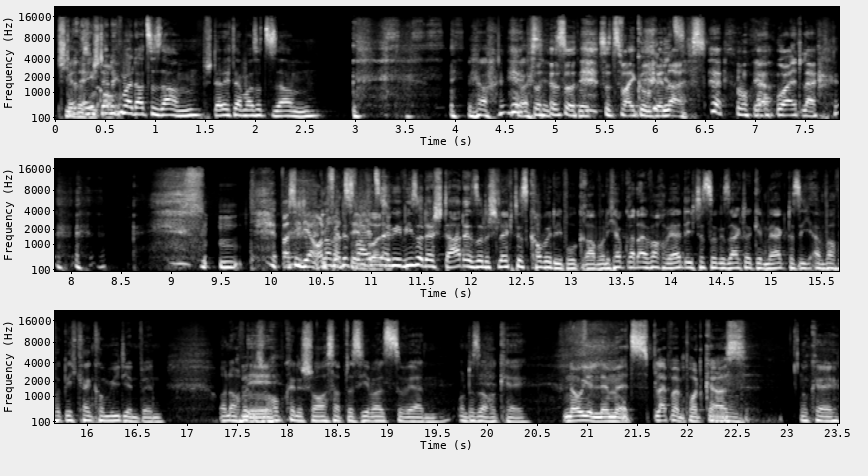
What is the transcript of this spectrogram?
Tiere Stell, ey, stell dich mal da zusammen. Stell dich da mal so zusammen. ja, ich so, so zwei Gorillas. Ja. Wildlife. Was ich dir auch Ich noch finde, das war jetzt irgendwie wie so der Start in so ein schlechtes Comedy-Programm. Und ich habe gerade einfach, während ich das so gesagt habe, gemerkt, dass ich einfach wirklich kein Comedian bin. Und auch wirklich Nee. überhaupt keine Chance habe, das jeweils zu werden. Und das ist auch okay. Know your limits. Bleib beim Podcast. Okay.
